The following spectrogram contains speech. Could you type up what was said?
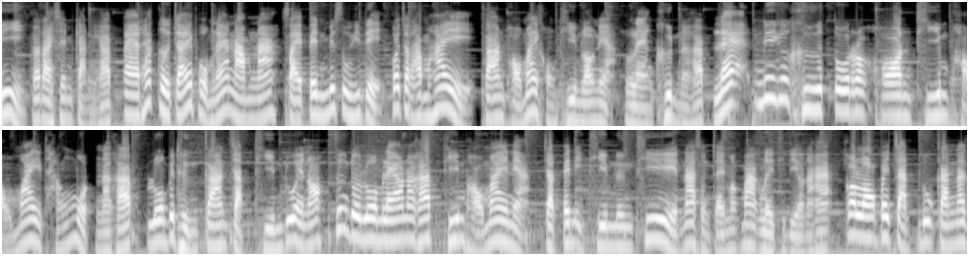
นี่ก็ได้เช่นกันครับแต่ถ้าเกิดจะให้ผมแนะนำนะ ใส่เป็นมิซูฮิเดะก็จะทำให้การเผาไหม้ของทีมเราเนี่ยแรงขึ้นนะครับและนี่ก็คือตัวละครทีมเผาไหม้ทั้งหมดนะครับรวมไปถึงการจัดทีมด้วยเนาะซึ่งโดยรวมแล้วนะครับทีมเผาไหม้เนี่ยจัดเป็นอีกทีมหนึ่งที่น่าสนใจมากๆเลยทีเดียวนะฮะก็ลองไปจัดดูกันนะ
